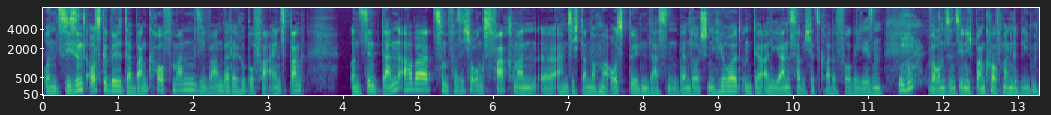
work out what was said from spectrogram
Und Sie sind ausgebildeter Bankkaufmann. Sie waren bei der Hypo Vereinsbank und sind dann aber zum Versicherungsfachmann, äh, haben sich dann nochmal ausbilden lassen beim Deutschen Herold und der Allianz, habe ich jetzt gerade vorgelesen. Mhm. Warum sind Sie nicht Bankkaufmann geblieben?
